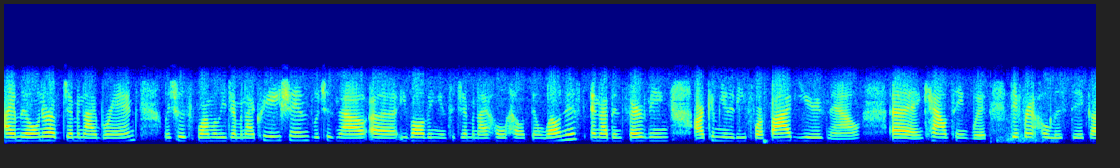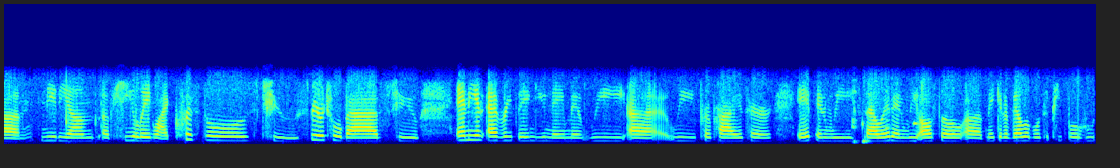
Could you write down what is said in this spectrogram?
I am the owner of Gemini Brand, which was formerly Gemini Creations, which is now uh, evolving into Gemini Whole Health and Wellness, and I've been serving our community for five years now. Uh, and counting with different holistic um, mediums of healing, like crystals to spiritual baths to any and everything you name it we uh we proprietor it and we sell it and we also uh make it available to people who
